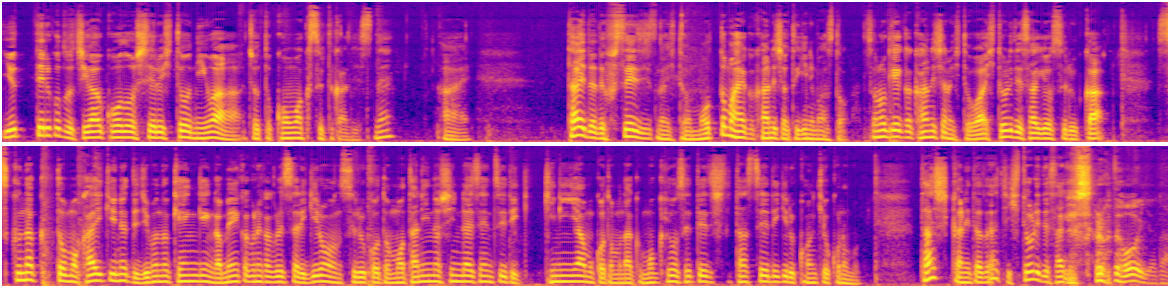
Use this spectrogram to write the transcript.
言ってることと違う行動をしてる人には、ちょっと困惑するって感じですね。はい。怠惰で不誠実な人は最も早く管理者を敵に回すと。その結果管理者の人は一人で作業するか、少なくとも階級によって自分の権限が明確に確立され議論することも他人の信頼性について気に病むこともなく目標を設定して達成できる環境を好む。確かにただち一人で作業してること多いよな。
